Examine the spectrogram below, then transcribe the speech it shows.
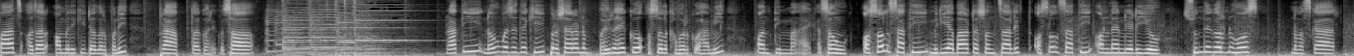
पाँच हजार अमेरिकी डलर पनि प्राप्त गरेको छ। राति नौ बजेदेखि प्रसारण भइरहेको असल खबरको हामी अन्तिममा आएका छौँ। असल साथी मिडियाबाट सञ्चालित असल साथी अनलाइन रेडियो सुन्दै गर्नुहोस्। नमस्कार।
